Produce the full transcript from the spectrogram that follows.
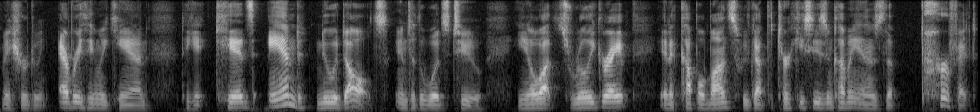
Make sure we're doing everything we can to get kids and new adults into the woods too. You know what's really great? In a couple months, we've got the turkey season coming, and it's the perfect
